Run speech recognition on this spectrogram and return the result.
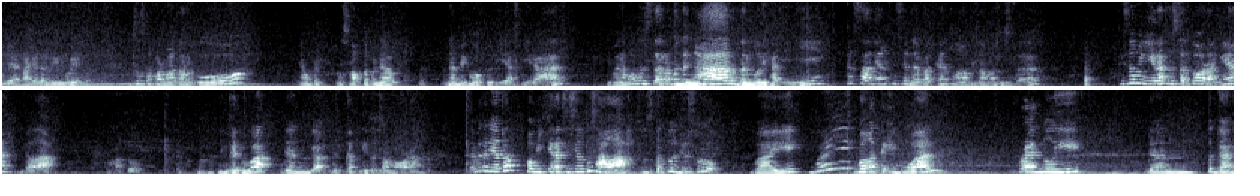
Ya dan minggu itu suster formatorku yang terus waktu pendam- pendamping waktu di aspiran di mana mau suster mendengar dan melihat ini kesan yang Sisa dapatkan selama bersama suster Sisa mengira suster tuh orangnya galak. Satu. Yang kedua dan nggak deket gitu sama orang. Tapi ternyata pemikiran Sisil tuh salah. Suster tuh justru baik baik banget keibuan friendly dan tegas.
